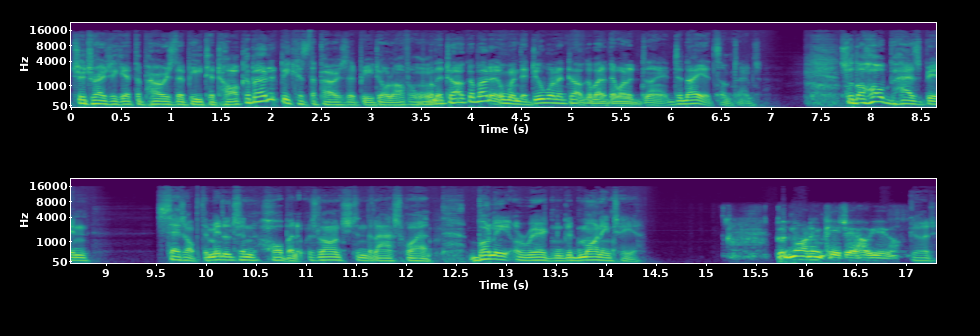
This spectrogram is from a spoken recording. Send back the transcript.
to try to get the powers that be to talk about it because the powers that be don't often want to talk about it. And when they do want to talk about it, they want to deny it, deny it sometimes. So the hub has been set up, the Midleton Hub, and it was launched in the last while. Bunny O'Riordan, good morning to you. Good morning, PJ. How are you? Good.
